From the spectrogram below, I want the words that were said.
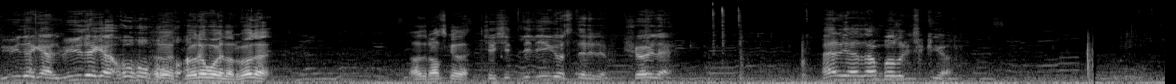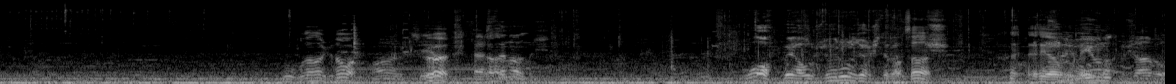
Büyü de gel, büyü de gel. Oo. Evet böyle boylar böyle. Hadi rastgele. Çeşitliliği gösterelim. Şöyle. Her yerden balık çıkıyor. Bu, bu lan şuna bak. Aa, şey, Evet. tersten almış. Oh be yavrum söyle olacak işte. Baksana. Yavrum. Unutmuş abi o.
